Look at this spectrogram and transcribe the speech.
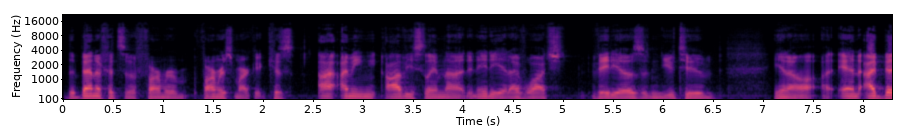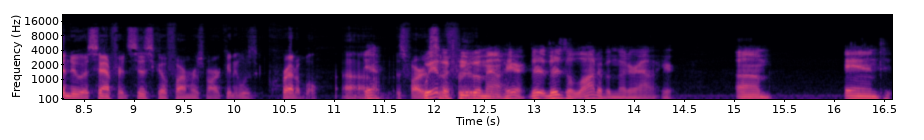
the benefits of a farmer farmers market. Because I, I mean, obviously, I'm not an idiot. I've watched videos and YouTube you know, and I've been to a San Francisco farmers market. It was incredible. Um, yeah, as far as we have a fruit. few of them out here. There, there's a lot of them that are out here. Um, and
